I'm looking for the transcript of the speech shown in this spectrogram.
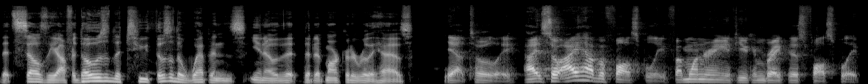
that sells the offer, those are the two, those are the weapons you know that that a marketer really has. Yeah, totally. I, so I have a false belief. I'm wondering if you can break this false belief.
